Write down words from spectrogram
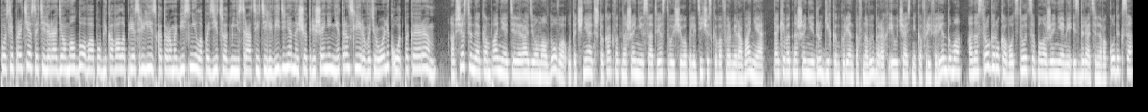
После протеста телерадио Молдова опубликовала пресс-релиз, в котором объяснила позицию администрации телевидения насчет решения не транслировать ролик от ПКРМ. Общественная компания «Телерадио Молдова» уточняет, что как в отношении соответствующего политического формирования, так и в отношении других конкурентов на выборах и участников референдума она строго руководствуется положениями избирательного кодекса,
